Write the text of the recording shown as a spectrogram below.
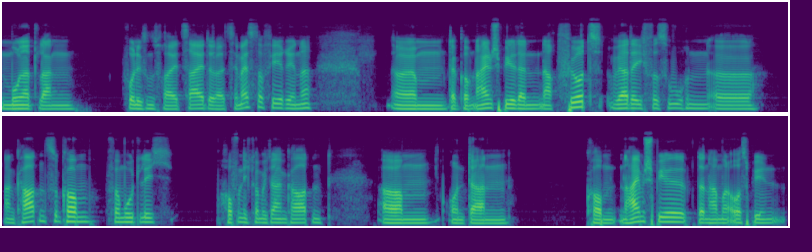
Monat lang vorlesungsfreie Zeit oder als Semesterferien. Ne? Ähm, da kommt ein Heimspiel, dann nach Fürth werde ich versuchen, äh, an Karten zu kommen, vermutlich. Hoffentlich komme ich da an Karten. Ähm, und dann kommt ein Heimspiel, dann haben wir ein Ausspielen,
